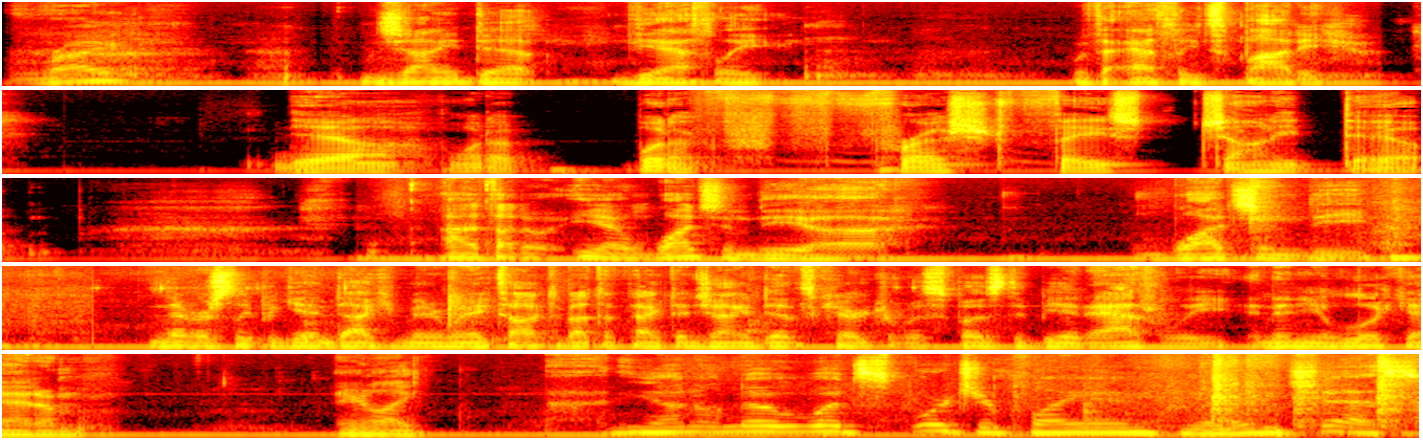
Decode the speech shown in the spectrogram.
Right? Johnny Depp, the athlete. With the athlete's body. Yeah, what a what a fresh faced Johnny Depp. I thought it, you know, watching the uh watching the Never Sleep Again documentary when they talked about the fact that Johnny Depp's character was supposed to be an athlete, and then you look at him and you're like, uh, you know, I don't know what sport you're playing. You know, maybe chess.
